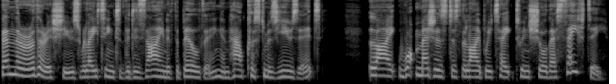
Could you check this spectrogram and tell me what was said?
Then there are other issues relating to the design of the building and how customers use it. Like, what measures does the library take to ensure their safety?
